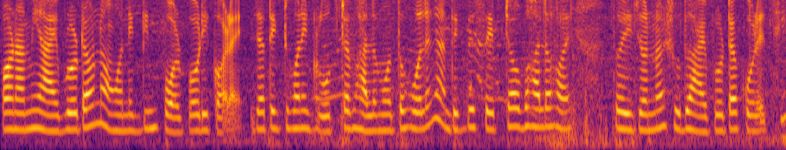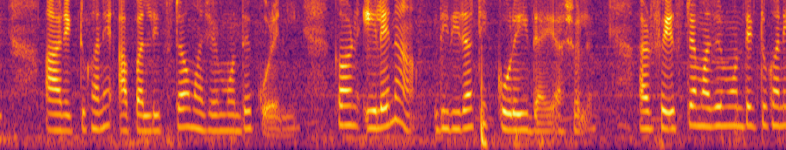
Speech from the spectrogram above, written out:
কারণ আমি আইব্রোটাও না অনেক দিন পর পরই করাই। যাতে একটুখানি গ্রোথটা ভালো মতো হলে না, দেখবে শেপটাও ভালো হয়। তো এই জন্য শুধু আইব্রোটা করেছি। আর একটুখানি আপার লিপসটাও মাঝের মধ্যে করে নিই। কারণ এলে না, দিদিরা ঠিক করেই দেয় আসলে। আর ফেসটা মাঝের মধ্যে একটুখানি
